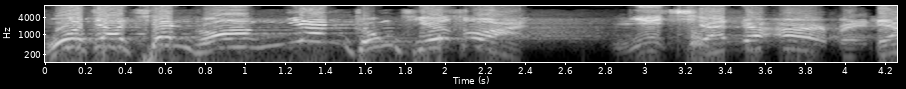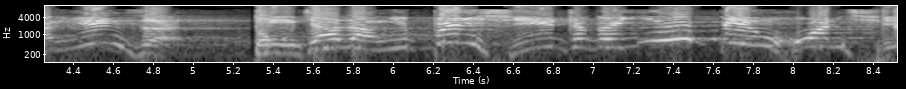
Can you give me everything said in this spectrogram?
我家钱庄年终结算，你欠着二百两银子，东家让你本息这个一并还清。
